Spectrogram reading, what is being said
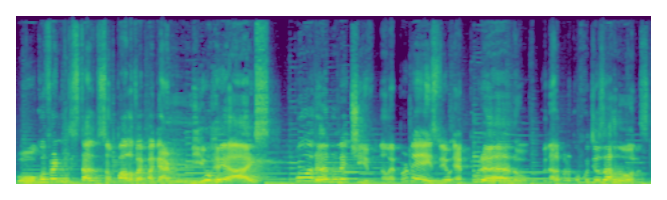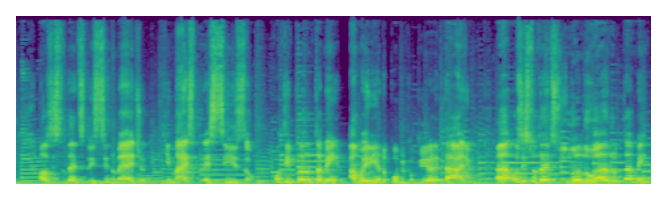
O governo do estado de São Paulo vai pagar mil reais por ano letivo, não é por mês, viu? É por ano. Cuidado para não confundir os alunos. Aos estudantes do ensino médio que mais precisam, contemplando também a maioria do público prioritário. Ah, os estudantes do nono ano também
